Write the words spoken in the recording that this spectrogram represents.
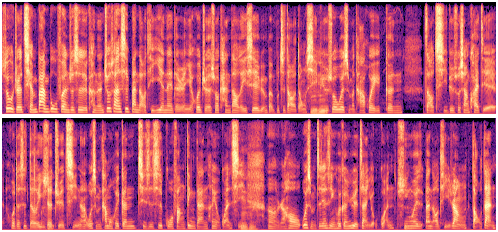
所以我觉得前半部分就是可能就算是半导体业内的人也会觉得说看到了一些原本不知道的东西，比如说为什么他会跟。早期，比如说像快捷或者是德仪的崛起，那为什么他们会跟其实是国防订单很有关系？嗯，嗯，然后为什么这件事情会跟越战有关？因为半导体让导弹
